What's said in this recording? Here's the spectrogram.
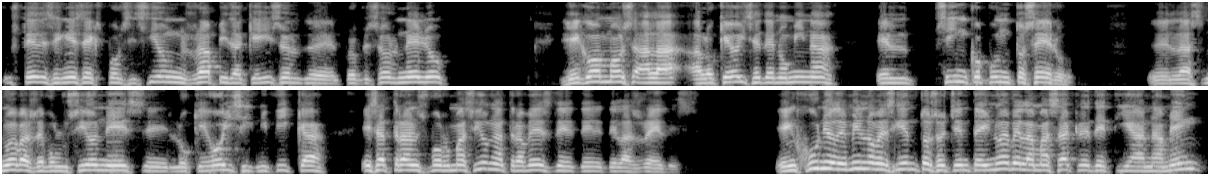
ustedes en esa exposición rápida que hizo el, profesor Nello, llegamos a, la, a lo que hoy se denomina el 5.0, eh, las nuevas revoluciones, eh, lo que hoy significa esa transformación a través de, de, las redes. En junio de 1989, la masacre de Tiananmen,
